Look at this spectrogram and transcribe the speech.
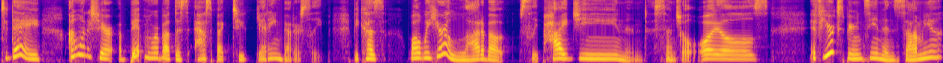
today I want to share a bit more about this aspect to getting better sleep because while we hear a lot about sleep hygiene and essential oils, if you're experiencing insomnia,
